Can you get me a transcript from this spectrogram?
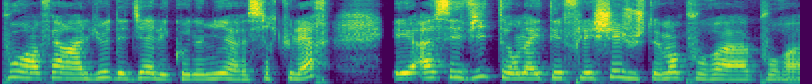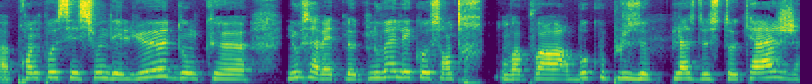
pour en faire un lieu dédié à l'économie euh, circulaire. Et assez vite on a été fléché justement pour euh, pour euh, prendre possession des lieux. Donc nous ça va être notre nouvel éco-centre. On va pouvoir avoir beaucoup plus de places de stockage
